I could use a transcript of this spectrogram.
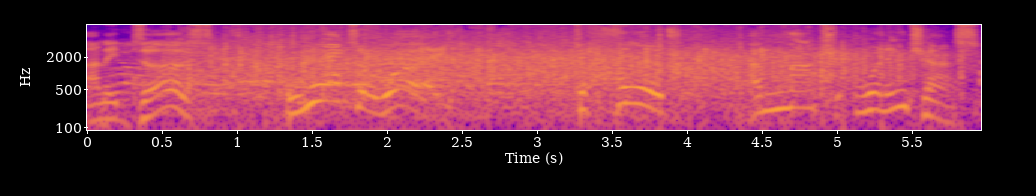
And it does. What a way to forge a match-winning chance.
